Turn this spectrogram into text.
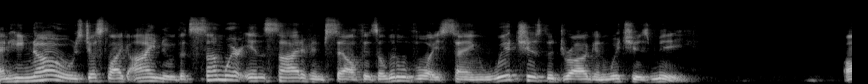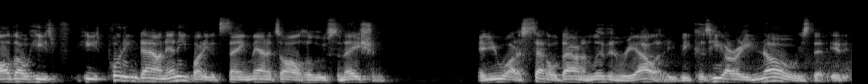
and he knows, just like I knew, that somewhere inside of himself is a little voice saying, which is the drug and which is me? Although he's, he's putting down anybody that's saying, man, it's all hallucination. And you ought to settle down and live in reality because he already knows that it.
